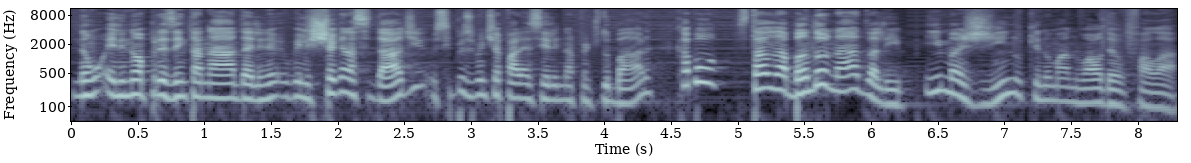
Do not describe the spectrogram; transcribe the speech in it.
Não, ele não apresenta nada, ele, ele chega na cidade, simplesmente aparece ele na frente do bar, acabou. Está abandonado ali. Imagino que no manual deve falar:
